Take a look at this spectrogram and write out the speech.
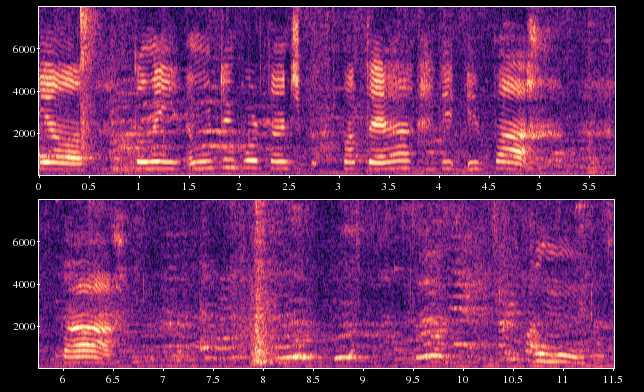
E ela importante para a terra e, e para. para. o mundo.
